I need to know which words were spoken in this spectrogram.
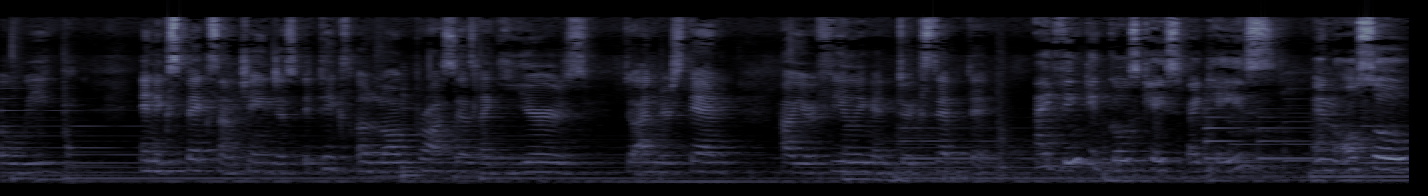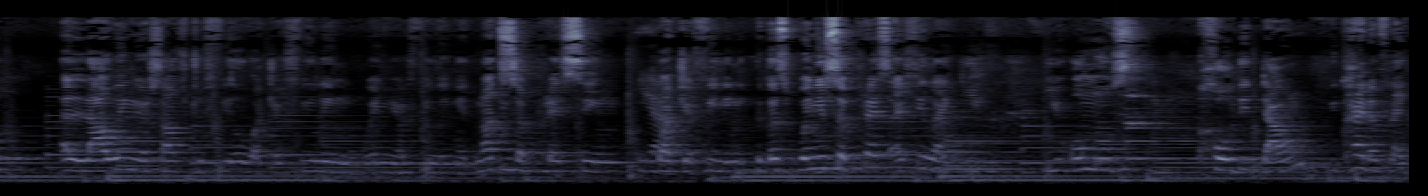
a week and expect some changes. It takes a long process, like years, to understand how you're feeling and to accept it. I think it goes case by case and also allowing yourself to feel what you're feeling when you're feeling it, not suppressing Yeah. what you're feeling. Because when you suppress, I feel like you you almost hold it down. You kind of like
